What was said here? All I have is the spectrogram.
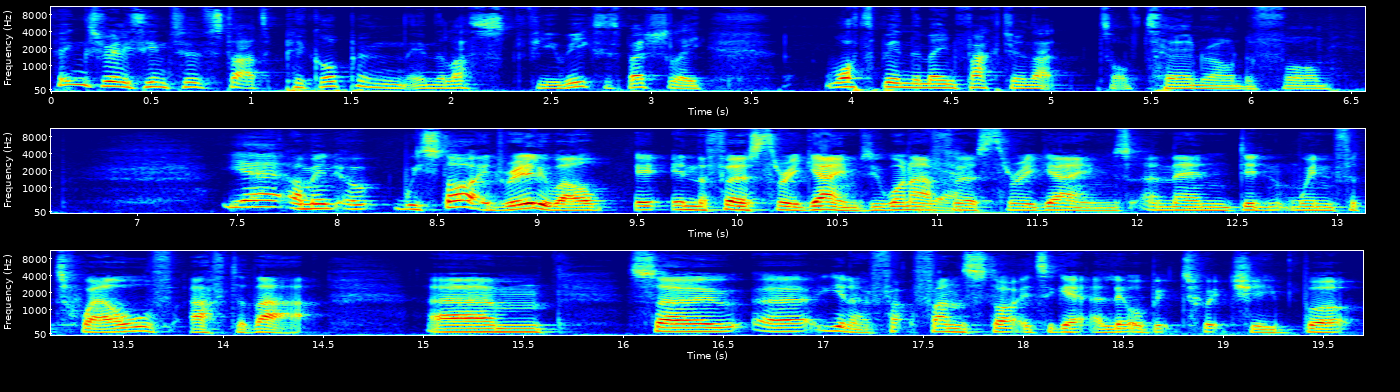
things really seem to have started to pick up in in the last few weeks, especially. What's been the main factor in that sort of turnaround of form? Yeah, I mean, uh, we started really well in the first three games. We won our Yeah. first three games and then didn't win for 12 after that. Um, so, uh, you know, f- fans started to get a little bit twitchy, but,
